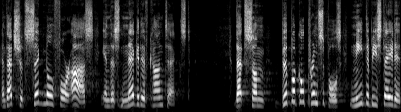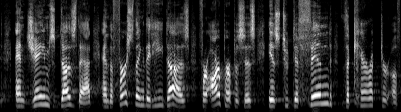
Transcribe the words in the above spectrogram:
And that should signal for us in this negative context that some biblical principles need to be stated, and James does that. And the first thing that he does for our purposes is to defend the character of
